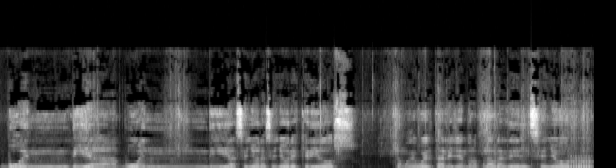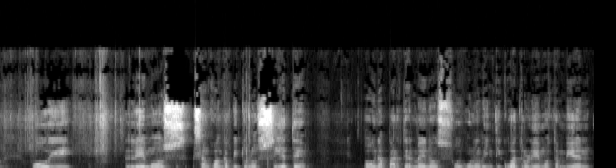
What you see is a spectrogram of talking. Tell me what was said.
Buen día, buen día, señoras, señores, queridos. Estamos de vuelta leyendo la palabra del Señor. Hoy leemos San Juan capítulo 7, o una parte al menos, 1 al 24, leemos también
